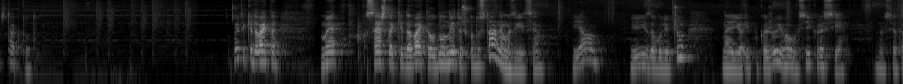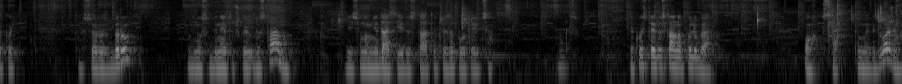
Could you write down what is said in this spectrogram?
ось так тут. Ну і таки давайте. Ми все ж таки давайте одну ниточку достанемо звідси. Я вам її заволічу на її і покажу його у всій красі. Зараз я так то все розберу. Одну собі ниточку достану. Десь воно мені дасть її достати чи запутається. Зараз. Якусь та й достану полюбе. О, все. То ми відложимо.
